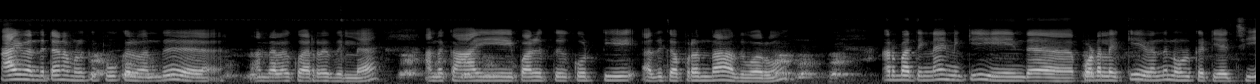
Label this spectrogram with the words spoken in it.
காய் வந்துட்டால் நம்மளுக்கு பூக்கள் வந்து அந்தளவுக்கு வர்றதில்ல. அந்த காய் பழுத்து கொட்டி அதுக்கப்புறம் தான் அது வரும். அப்புறம் பார்த்திங்கன்னா இன்றைக்கி இந்த புடலைக்கு வந்து நூல் கட்டியாச்சு.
